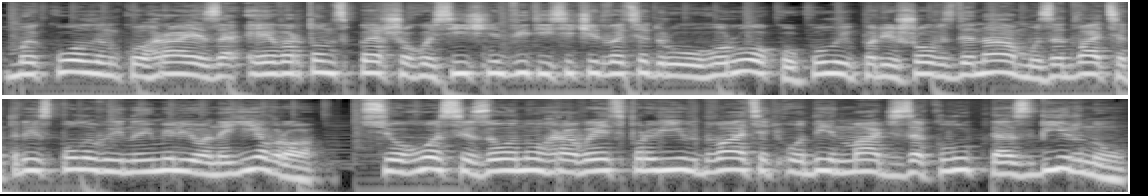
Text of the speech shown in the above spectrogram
Миколенко грає за Евертон з 1 січня 2022 року, коли перейшов з Динамо за 23,5 мільйони євро. Цього сезону гравець провів 21 матч за клуб та збірну.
